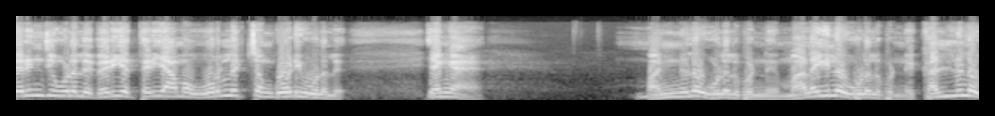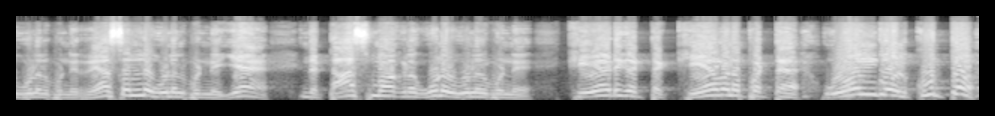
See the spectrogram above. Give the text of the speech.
தெரிஞ்சு ஊழல் வெளியே தெரியாம ஒரு லட்சம் கோடி ஊழல். ஏங்க மண்ணில் ஊழல் பண்ணு மலையில் ஊழல் பண்ணு கல்லில் ஊழல் பண்ணு ரேஷனில் ஊழல் பண்ணு. ஏன்? இந்த டாஸ்மாகில் கூட ஊழல் பண்ணு. கேடுகட்ட கேவலப்பட்ட ஓங்கோல் கூட்டம்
